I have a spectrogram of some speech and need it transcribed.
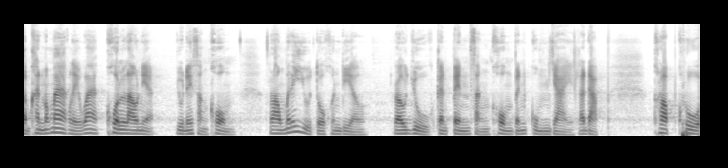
สำคัญมากๆเลยว่าคนเราเนี่ยอยู่ในสังคม เราไม่ได้อยู่ตัวคนเดียว เราอยู่กันเป็นสังคมเป็นกลุ่มใหญ่ ระดับครอบครัว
